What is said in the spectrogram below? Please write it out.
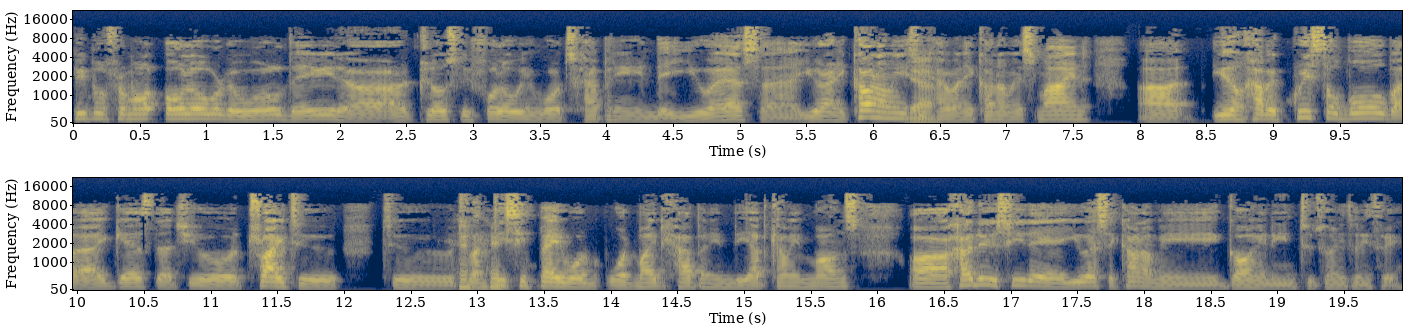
people from all, all over the world, David, uh, are closely following what's happening in the U.S. Uh, you're an economist, yeah. you have an economist mind. Uh, you don't have a crystal ball, but I guess that you try to to to anticipate what what might happen in the upcoming months. Uh, how do you see the U.S. economy going into 2023?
